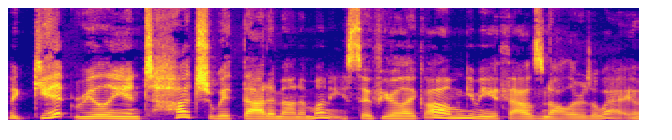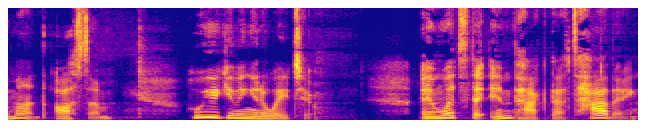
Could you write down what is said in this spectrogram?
Like, get really in touch with that amount of money. So if you're like, oh, I'm giving $1,000 away a month, awesome. Who are you giving it away to? And what's the impact that's having?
